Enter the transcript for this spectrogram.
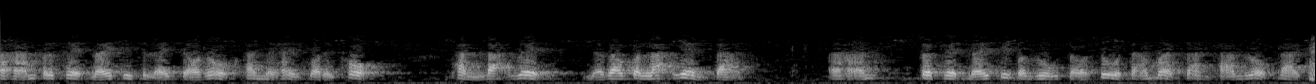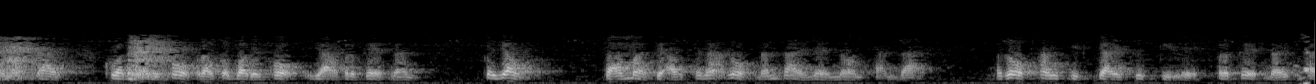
อาหารประเภทไหนที่จะไหลเจาะโรคท่านไม่ให้บริโภค ท่านละเว้นและเราก็ละเว้นตาม อาหารประเภทไหนที่บำรุงต่อสู้สามารถต้านทานโรคได้ชนะได้ควรบริโภคเราก็บริโภคยาประเภทนั้น ก็ย่อมสามารถจะเอาชนะโรคนั้นได้แน่นอนฉันได้ โรคทางจิตใจคือกิเลสประเภทไหนใช้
